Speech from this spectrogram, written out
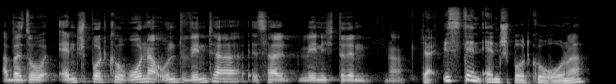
Aber so Endspurt Corona und Winter ist halt wenig drin. Ne? Ja, ist denn Endspurt Corona?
